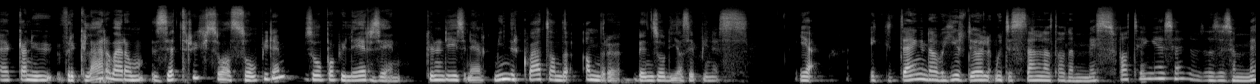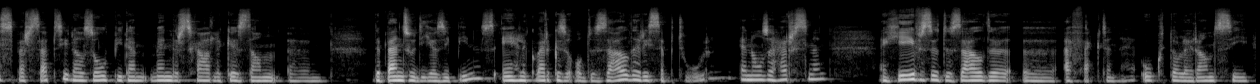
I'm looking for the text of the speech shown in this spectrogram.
Uh, kan u verklaren waarom zetrugs zoals zolpidem zo populair zijn? Kunnen deze eigenlijk minder kwaad dan de andere benzodiazepines? Ja, ik denk dat we hier duidelijk moeten stellen dat dat een misvatting is. Hè. Dus dat is een misperceptie dat zolpidem minder schadelijk is dan uh, de benzodiazepines. Eigenlijk werken ze op dezelfde receptoren in onze hersenen en geven ze dezelfde uh, effecten. Hè. Ook tolerantie,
